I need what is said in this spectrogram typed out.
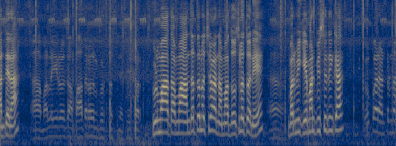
అంతేనా? మళ్ళీ ఈ రోజు ఆ పాత రోజులు గుర్తొస్తున్నాయి. సూపర్. ఇప్పుడు మా మా అందరితో వచ్చినా మా దోస్తులతోనే? మరి మీకు ఏమనిపిస్తుంది ఇంకా? సూపర్ అంటున్నా.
